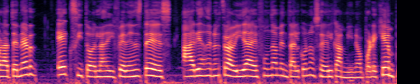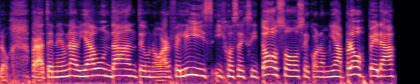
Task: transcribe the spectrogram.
para tener éxito en las diferentes áreas de nuestra vida es fundamental conocer el camino. Por ejemplo, para tener una vida abundante, un hogar feliz, hijos exitosos, economía próspera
